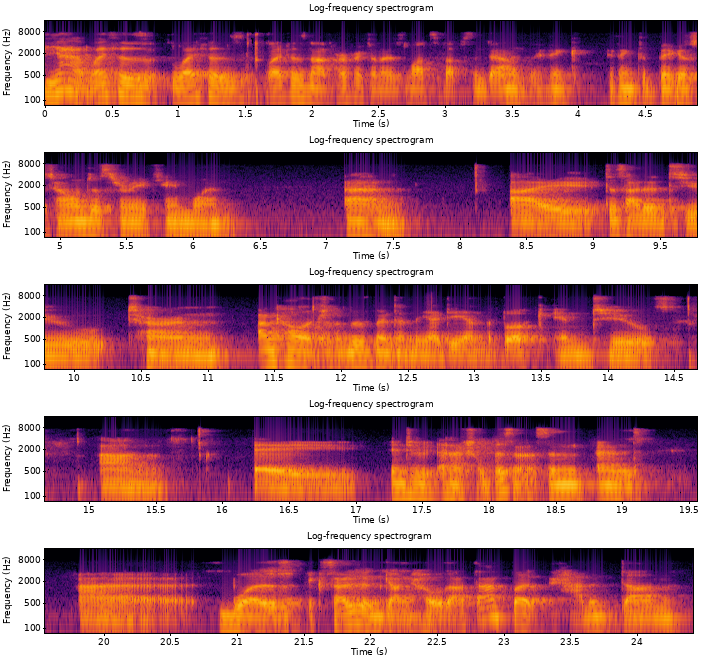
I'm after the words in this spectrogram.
yeah, life is life is life is not perfect, and there's lots of ups and downs. I think I think the biggest challenges for me came when um, I decided to turn Uncollege the movement and the idea and the book into um, a into an actual business, and and uh, was excited and gung ho about that, but hadn't done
